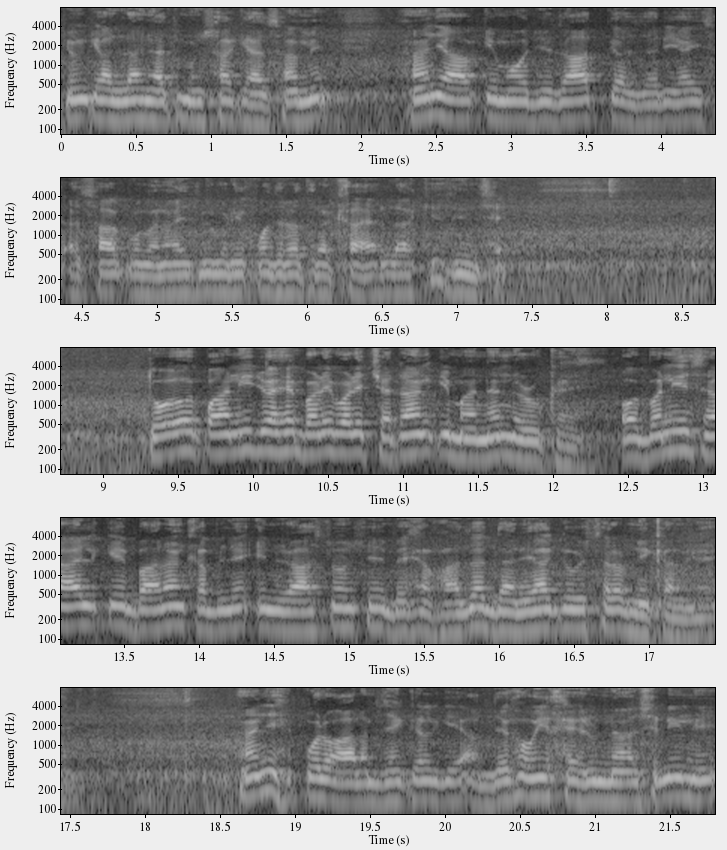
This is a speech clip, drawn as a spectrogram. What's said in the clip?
کیونکہ اللہ نے موسیٰ کے آسا میں ہاں جی آپ کے معجزات کا ذریعہ اس عصا کو بنایا، اس میں بڑی قدرت رکھا ہے اللہ کے دن سے۔ تو پانی جو ہے بڑے بڑے چٹان کی مانند رک ہے اور بنی اسرائیل کے بارہ قبلے ان راستوں سے بے حفاظت دریا کے اس طرف نکل گئے۔ ہاں جی پل عالم سے نکل گیا۔ اب دیکھو، یہ خیر الناصرین ہے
